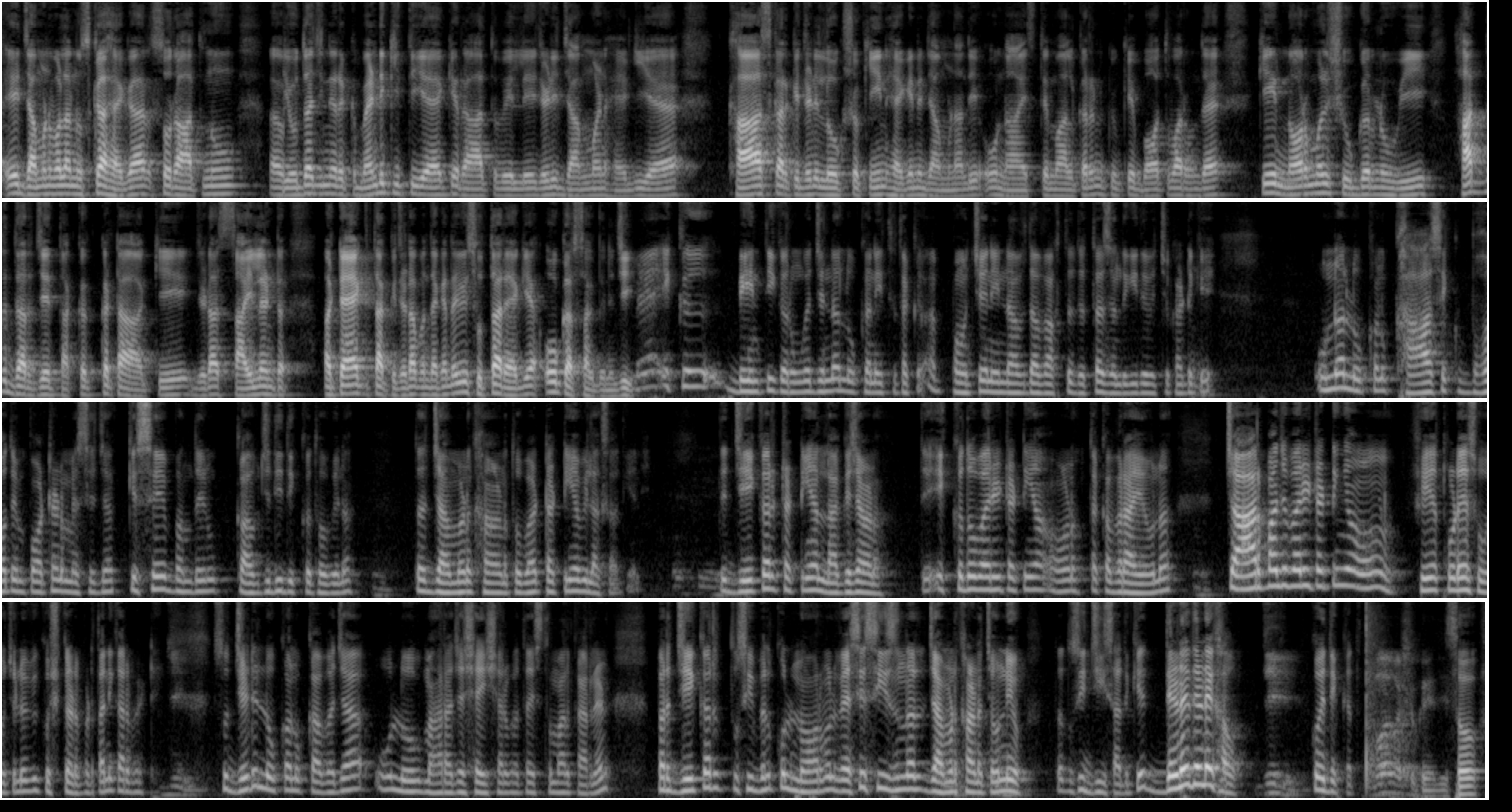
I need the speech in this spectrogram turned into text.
ਇਹ ਜਾਮਣ ਵਾਲਾ ਨੁਸਖਾ ਹੈਗਾ। ਸੋ ਰਾਤ ਨੂੰ ਯੋਧਾ ਜੀ ਨੇ ਰეკਮੈਂਡ ਕੀਤੀ ਹੈ ਕਿ ਰਾਤ ਵੇਲੇ ਜਿਹੜੀ ਜਾਮਣ ਹੈਗੀ ਹੈ ਖਾਸ ਕਰਕੇ ਜਿਹੜੇ ਲੋਕ ਸ਼ੌਕੀਨ ਹੈਗੇ ਨੇ ਜਾਮਣਾਂ ਦੇ ਉਹ ਨਾ ਇਸਤੇਮਾਲ ਕਰਨ ਕਿਉਂਕਿ ਬਹੁਤ ਵਾਰ ਹੁੰਦਾ ਹੈ ਕਿ ਨਾਰਮਲ ਸ਼ੂਗਰ ਨੂੰ ਵੀ ਹੱਦ ਦਰਜੇ ਤੱਕ ਘਟਾ ਕੇ ਜਿਹੜਾ ਸਾਇਲੈਂਟ ਅਟੈਕ ਤੱਕ ਜਿਹੜਾ ਬੰਦਾ ਕਹਿੰਦਾ ਵੀ ਸੁੱਤਾ ਰਹਿ ਗਿਆ, ਉਹ ਕਰ ਸਕਦੇ ਨੇ। ਜੀ। ਮੈਂ ਇੱਕ ਬੇਨਤੀ ਕਰੂੰਗਾ ਜਿਨ੍ਹਾਂ ਲੋਕਾਂ ਨੇ ਇੱਥੇ ਤੱਕ ਪਹੁੰਚੇ ਨੇ ਨਵ ਦਾ ਵਕਤ ਦਿੱਤਾ ਜ਼ਿੰਦਗੀ ਦੇ ਵਿੱਚ ਕੱਢ ਕੇ, ਉਹਨਾਂ ਲੋਕਾਂ ਨੂੰ ਖਾਸ ਇੱਕ ਬਹੁਤ ਇੰਪੋਰਟੈਂਟ ਮੈਸੇਜ ਆ, ਕਿਸੇ ਬੰਦੇ ਨੂੰ ਕਬਜ਼ ਦੀ ਦਿੱਕਤ ਹੋਵੇ ਨਾ, ਤਾਂ ਜਾਮਣ ਖਾਣ ਤੋਂ ਬਾਅਦ ਟੱਟੀਆਂ ਵੀ ਲੱਗ ਸਕਦੀਆਂ ਨੇ। ਤੇ ਜੇਕਰ ਟੱਟੀਆਂ ਲੱਗ ਜਾਣ ਤੇ ਇੱਕ ਦੋ ਵਾਰੀ ਟੱਟੀਆਂ ਆਉਣ ਤਾਂ ਘਬਰਾਇਓ ਨਾ ਚਾਰ ਪੰਜ ਵਾਰੀ ਟੱਟੀਆਂ ਆਉਣ ਫੇਰ ਥੋੜਾ ਸੋਚ ਲਿਓ ਵੀ ਕੁਝ ਗੜਬੜ ਤਾਂ ਨਹੀਂ ਕਰ ਬੈਠੇ। ਸੋ ਜਿਹੜੇ ਲੋਕਾਂ ਨੂੰ ਕਬਜ਼ ਆ ਉਹ ਲੋਕ ਮਹਾਰਾਜਾ ਸ਼ਾਹੀ ਸ਼ਰਬਤ ਦਾ ਇਸਤੇਮਾਲ ਕਰ ਲੈਣ। ਪਰ ਜੇਕਰ ਤੁਸੀਂ ਬਿਲਕੁਲ ਨਾਰਮਲ ਵੈਸੇ ਸੀਜ਼ਨਲ ਜਾਮਣ ਖਾਣਾ ਚਾਹੁੰਦੇ ਹੋ ਤਾਂ ਤੁਸੀਂ ਜੀ ਸਦਕੇ ਦਿਨੇ ਦਿਨੇ ਖਾਓ। ਜੀ ਜੀ। ਕੋਈ ਦਿੱਕਤ ਨਹੀਂ। ਬਹੁਤ ਬਹੁਤ ਸ਼ੁਕਰੀਆ ਜੀ। ਸੋ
